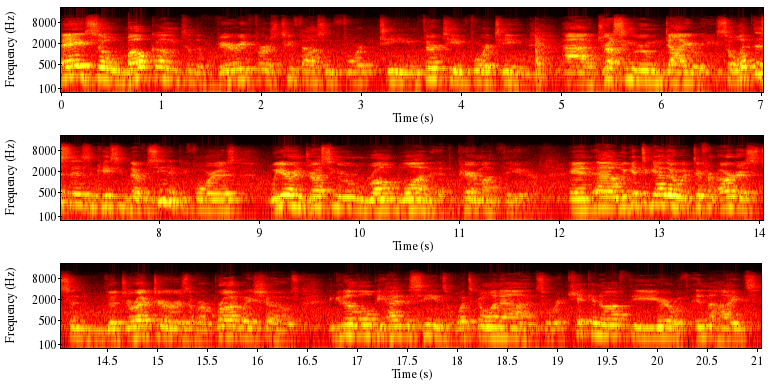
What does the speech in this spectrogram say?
Hey, so welcome to the very first 2014, 13, 14 uh, Dressing Room Diary. So what this is, in case you've never seen it before, is we are in Dressing Room 1 at the Paramount Theater. And uh, we get together with different artists and the directors of our Broadway shows and get a little behind the scenes of what's going on. So we're kicking off the year with In the Heights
